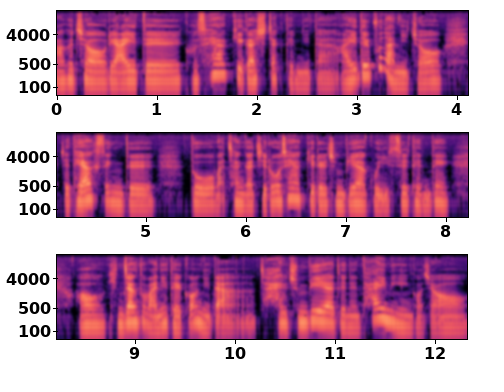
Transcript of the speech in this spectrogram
아, 그쵸. 우리 아이들 그 새학기가 시작됩니다. 아이들뿐 아니죠. 이제 대학생들도 마찬가지로 새학기를 준비하고 있을 텐데, 아우, 긴장도 많이 될 겁니다. 잘 준비해야 되는 타이밍인 거죠.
